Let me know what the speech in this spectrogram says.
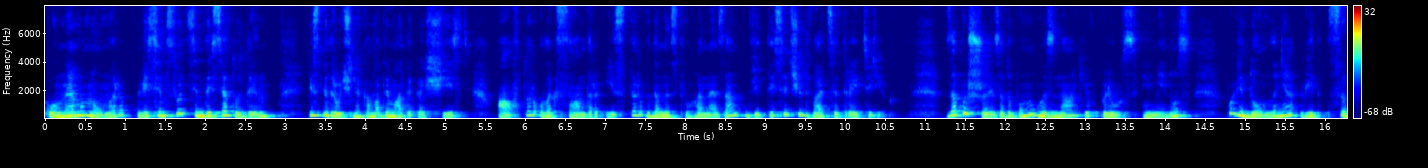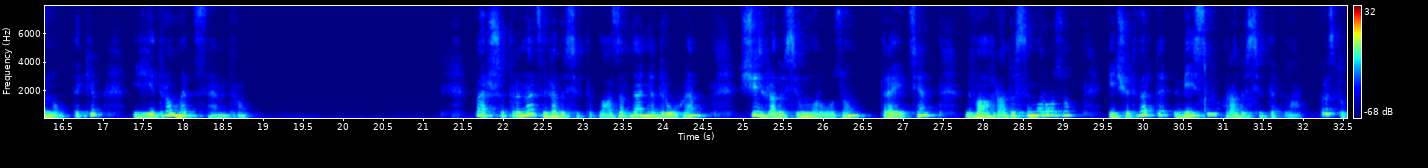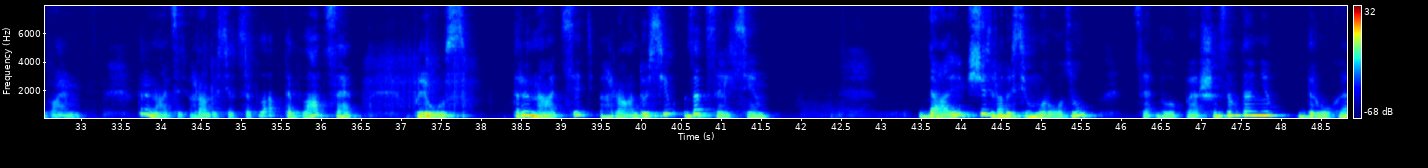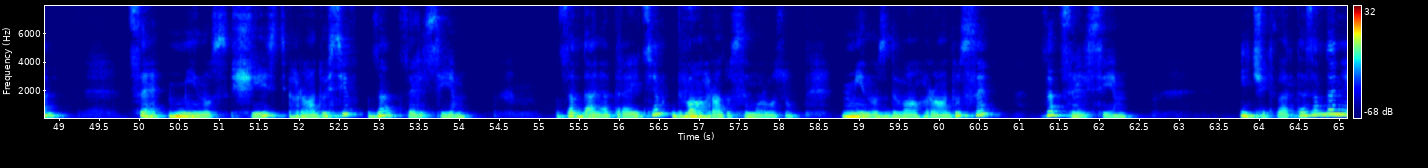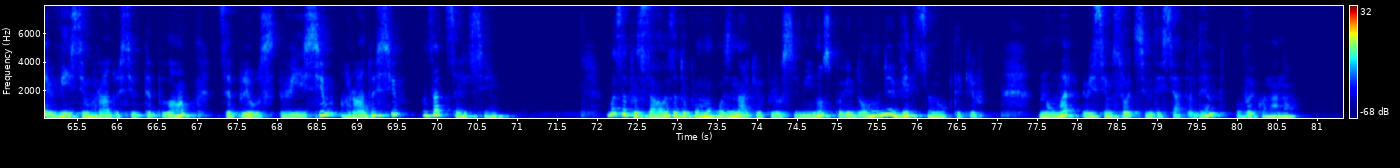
Виконуємо номер 871 із підручника Математика 6, автор Олександр Істер, видавництво Генеза 2023 рік. Запиши за допомогою знаків плюс і мінус повідомлення від синоптиків гідрометцентру. Перше 13 градусів тепла завдання, друге 6 градусів морозу, третє 2 градуси морозу і четверте 8 градусів тепла. Приступаємо. 13 градусів тепла, тепла це плюс 13 градусів за Цельсієм. Далі 6 градусів морозу. Це було перше завдання. Друге це мінус 6 градусів за Цельсієм. Завдання третє 2 градуси морозу. Мінус 2 градуси за Цельсієм. І четверте завдання 8 градусів тепла. Це плюс 8 градусів за Цельсієм. Ми записали за допомогою знаків плюс і мінус повідомлення від синоптиків. Номер 871 виконано.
